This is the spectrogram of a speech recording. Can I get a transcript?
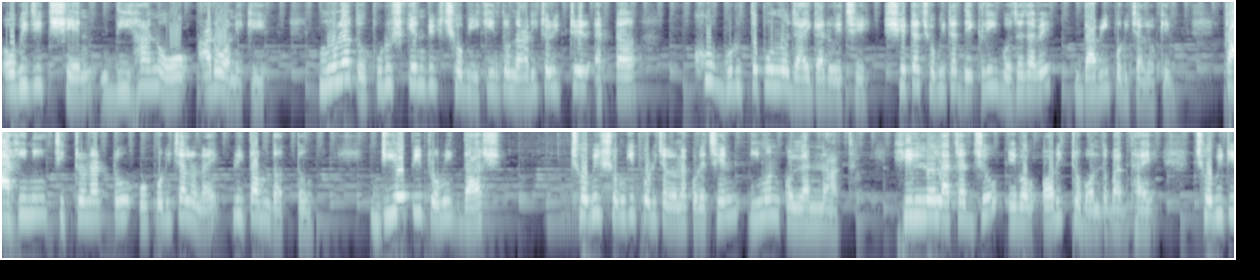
অভিজিৎ সেন, দিহান ও আরও অনেকে। মূলত পুরুষকেন্দ্রিক ছবি, কিন্তু নারী চরিত্রের একটা খুব গুরুত্বপূর্ণ জায়গা রয়েছে। সেটা ছবিটা দেখলেই বোঝা যাবে দাবি পরিচালকের। কাহিনী, চিত্রনাট্য ও পরিচালনায় প্রীতম দত্ত। ডিওপি প্রমিত দাস। ছবির সংগীত পরিচালনা করেছেন ইমন কল্যাণ নাথ, হিল্লোল আচার্য এবং অরিত্র বন্দ্যোপাধ্যায়। ছবিটি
